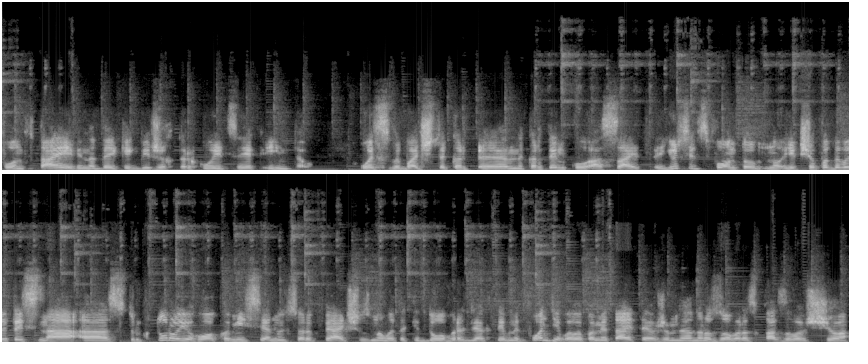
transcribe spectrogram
фонд в ТАї. Він на деяких біржах торгується як Intel. Ось ви бачите кар... е, не картинку, а сайт UCITS фонду. Ну, якщо подивитись на е, структуру його, комісія 0,45, що знову таки добре для активних фондів. Але пам'ятаєте, я вже неодноразово розказував, що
